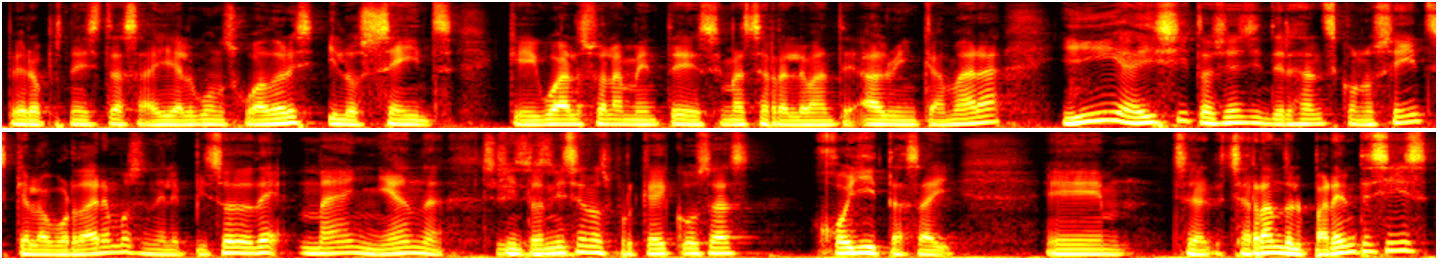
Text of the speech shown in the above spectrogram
pero pues necesitas ahí algunos jugadores. Y los Saints, que igual solamente se me hace relevante Alvin Camara. Y hay situaciones interesantes con los Saints que lo abordaremos en el episodio de mañana. Sintonícenos porque hay cosas joyitas ahí. Eh, cerrando el paréntesis,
